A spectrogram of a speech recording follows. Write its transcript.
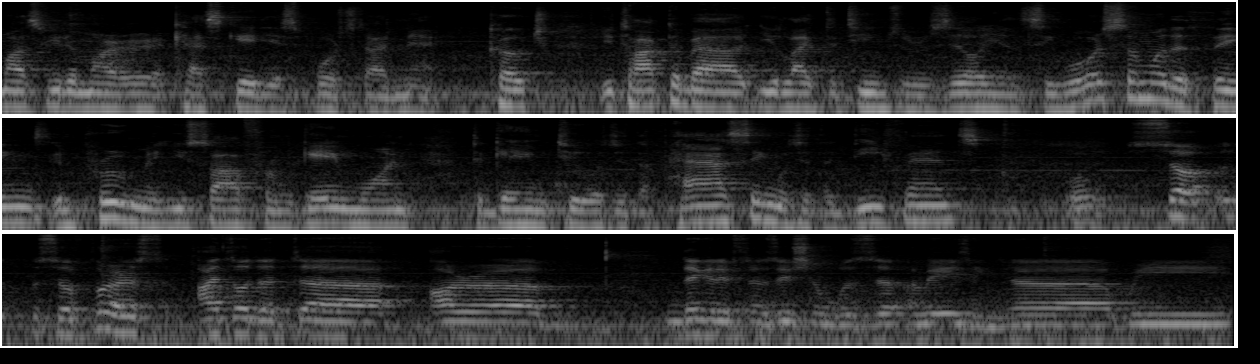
Mazvita Maraire at CascadiaSports.net. Coach, you talked about you like the team's resiliency. What were some of the things, improvement you saw from game one to game two? Was it the passing? Was it the defense? So, so first, I thought that uh, our uh, negative transition was uh, amazing. Uh, we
